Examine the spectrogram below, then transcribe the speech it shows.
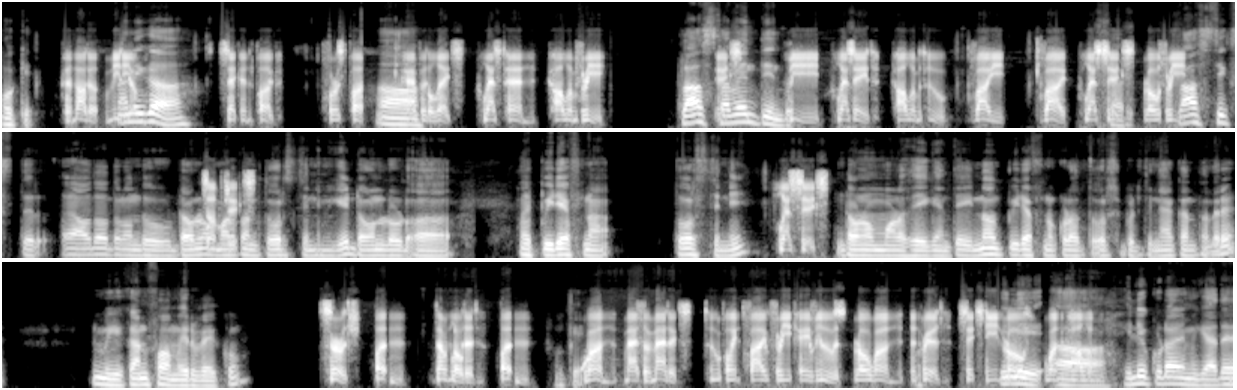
ಓಕೆ ಈಗ. ನಾನೀಗ Second bug. First bug. ಆ, Capital Class 10. Column 3. Class X. ಸೆವೆಂತಿಂದ B. Class 8. Column 2. Y. Y. Class 6. Row 3. Class sixth ಯಾವುದಾದ್ರೂ ಒಂದು ಡೌನ್ಲೋಡ್. ಮಾಡ್ಕೊಂಡು ತೋರಿಸ್ತೀನಿ ನಿಮಗೆ ಡೌನ್ಲೋಡ್ ಪಿ ಡಿ ಎಫ್ನ ತೋರಿಸ್ತೀನಿ Class 6. ಡೌನ್ಲೋಡ್ ಮಾಡೋದು ಹೇಗೆ ಅಂತ ಇನ್ನೊಂದು ಪಿ ಡಿ ಎಫ್ನ ಕೂಡ ತೋರಿಸ್ಬಿಡ್ತೀನಿ ಯಾಕಂತಂದರೆ ನಿಮಗೆ ಕನ್ಫರ್ಮ್ ಇರಬೇಕು Search. Button. Downloaded. Button. Okay. 1. Mathematics. 2.53 K views. Row 1. In grid. 16 ಇಲ್ಲಿ rows. 1 ಆ, column. ಇಲ್ಲಿ ಕೂಡ ನಿಮಗೆ ಅದೇ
